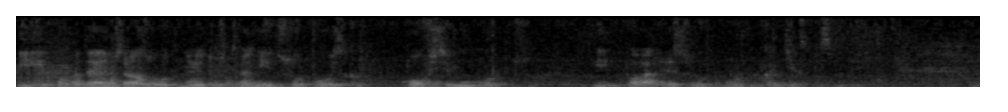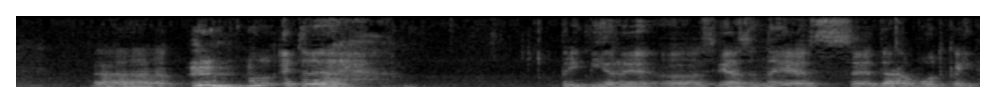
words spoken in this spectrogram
и попадаем сразу вот на эту страницу поиска по всему корпусу. И по адресу можно контекст посмотреть. Ну, это примеры, э, связанные с доработкой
